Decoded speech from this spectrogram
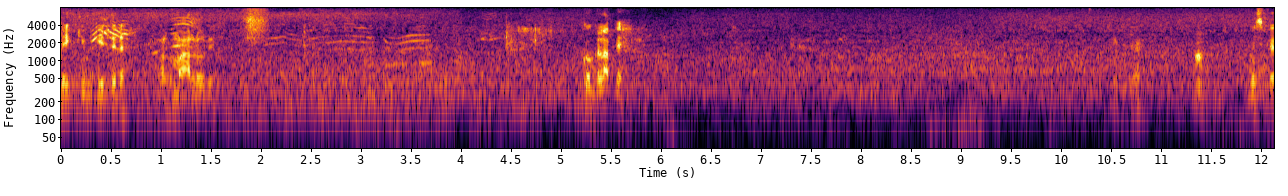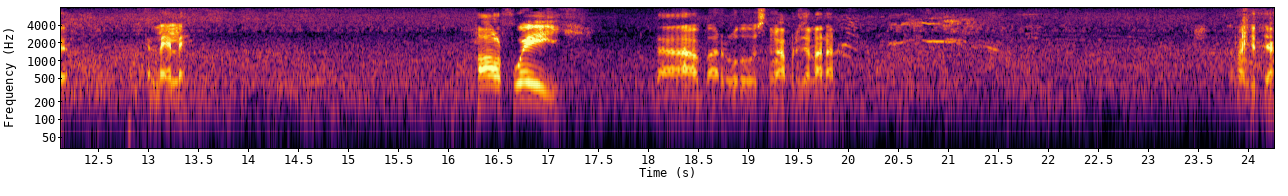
Becky begitu dah. Malu-malu deh. Kok gelap ya. Ini dia. Hmm, habis ke ikan lele halfway. Kita baru setengah perjalanan. Kita lanjut ya.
